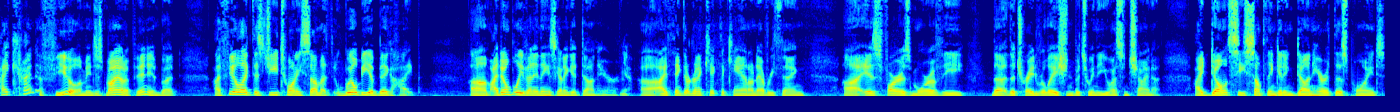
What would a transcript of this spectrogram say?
I kind of feel, I mean, just my own opinion, but I feel like this G20 summit will be a big hype. Um, I don't believe anything is going to get done here. Yeah. Uh, I think they're going to kick the can on everything uh, as far as more of the, the, the trade relation between the U.S. and China. I don't see something getting done here at this point,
